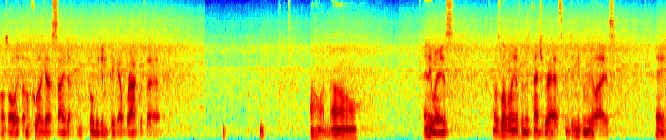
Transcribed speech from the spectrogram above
I was all like, oh cool, I got a side up. I'm totally gonna take out Brock with that. Oh no. Anyways, I was leveling up in this patch of grass and didn't even realize, hey,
